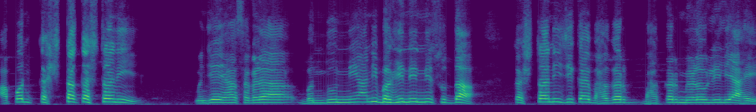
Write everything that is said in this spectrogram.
आपण कष्टाकष्टाने म्हणजे ह्या सगळ्या बंधूंनी आणि भगिनींनी सुद्धा कष्टाने जी काही भागर भाकर मिळवलेली आहे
